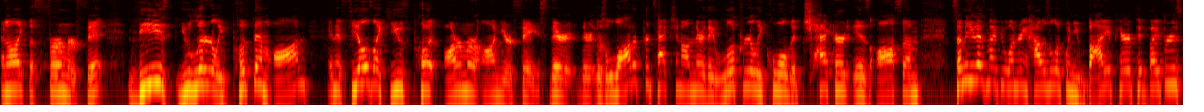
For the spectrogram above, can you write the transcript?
and I like the firmer fit. These, you literally put them on and it feels like you've put armor on your face. There, there, there's a lot of protection on there. They look really cool. The checkered is awesome. Some of you guys might be wondering how does it look when you buy a pair of Pit Vipers?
